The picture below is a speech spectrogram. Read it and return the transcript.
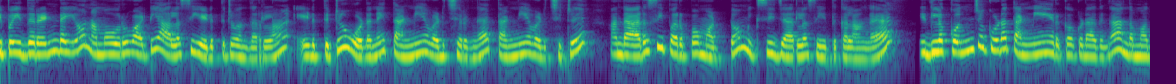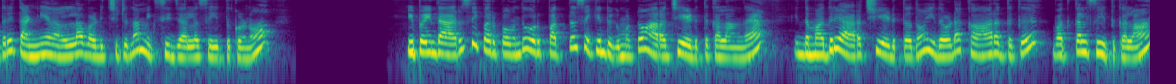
இப்போ இது ரெண்டையும் நம்ம ஒரு வாட்டி அலசி எடுத்துகிட்டு வந்துடலாம் எடுத்துகிட்டு உடனே தண்ணியை வடிச்சிருங்க. தண்ணியை வடிச்சிட்டு அந்த அரிசி பருப்பை மட்டும் மிக்சி ஜாரில் சேர்த்துக்கலாங்க. இதில் கொஞ்சம் கூட தண்ணியே இருக்கக்கூடாதுங்க. அந்த மாதிரி தண்ணியை நல்லா வடிச்சிட்டு தான் மிக்சி ஜாரில் சேர்த்துக்கணும். இப்போ இந்த அரிசி பருப்பை வந்து ஒரு பத்து செகண்டுக்கு மட்டும் அரைச்சி எடுத்துக்கலாங்க. இந்த மாதிரி அரைச்சி எடுத்ததும் இதோட காரத்துக்கு வத்தல் சேர்த்துக்கலாம்.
